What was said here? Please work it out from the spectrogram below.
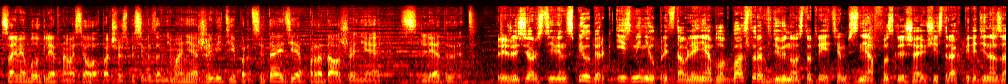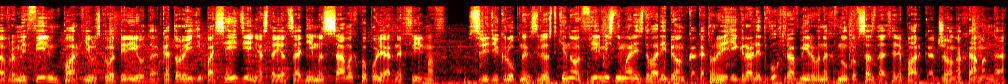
С вами был Глеб Новоселов. Большое спасибо за внимание. Живите и процветайте. Продолжение следует. Режиссер Стивен Спилберг изменил представление о блокбастерах в 93-м, сняв воскрешающий страх перед динозаврами фильм «Парк юрского периода», который и по сей день остается одним из самых популярных фильмов. Среди крупных звезд кино в фильме снимались два ребенка, которые играли двух травмированных внуков создателя парка, Джона Хаммонда.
